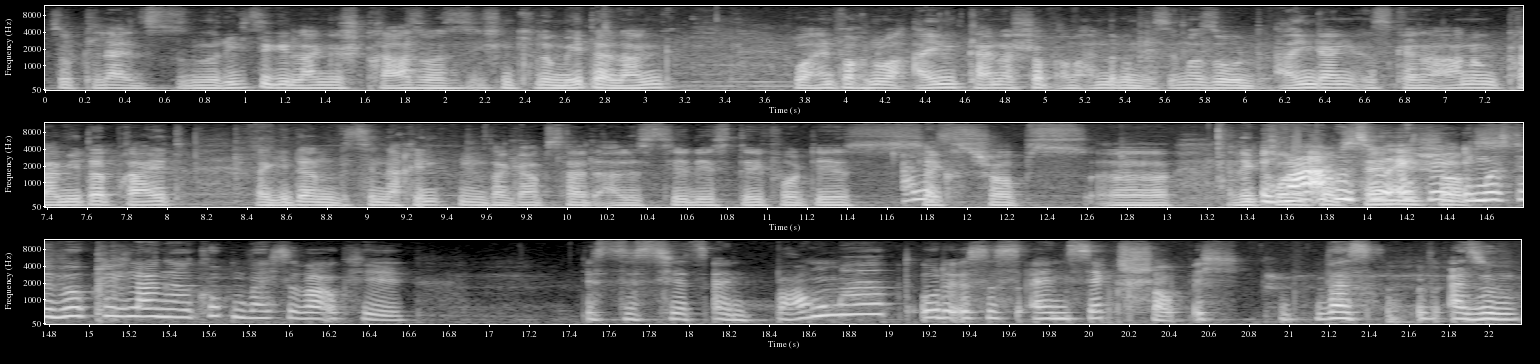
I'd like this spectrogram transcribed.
so, klein, so eine riesige lange Straße, was weiß ich, ein Kilometer lang, wo einfach nur ein kleiner Shop am anderen ist. Immer so, Eingang ist, keine Ahnung, drei Meter breit. Da geht dann ein bisschen nach hinten, da gab es halt alles CDs, DVDs, Alles. Sexshops, äh, Elektronik-Shops, Handyshops. ich musste wirklich lange gucken, weil ich so war, okay, ist das jetzt ein Baumarkt oder ist es ein Sexshop? Ich, was, also,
